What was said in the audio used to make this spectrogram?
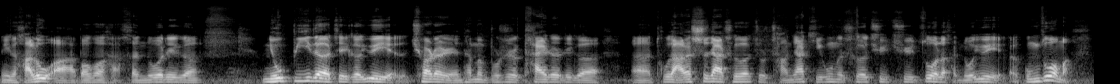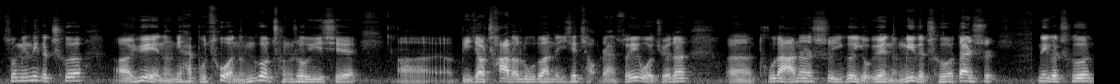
那个韩路啊，包括还很多这个。牛逼的这个越野的圈的人，他们不是开着这个呃途达的试驾车，就是厂家提供的车去去做了很多越野的工作嘛，说明那个车呃越野能力还不错，能够承受一些呃比较差的路段的一些挑战，所以我觉得呃途达呢是一个有越野能力的车，但是。那个车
